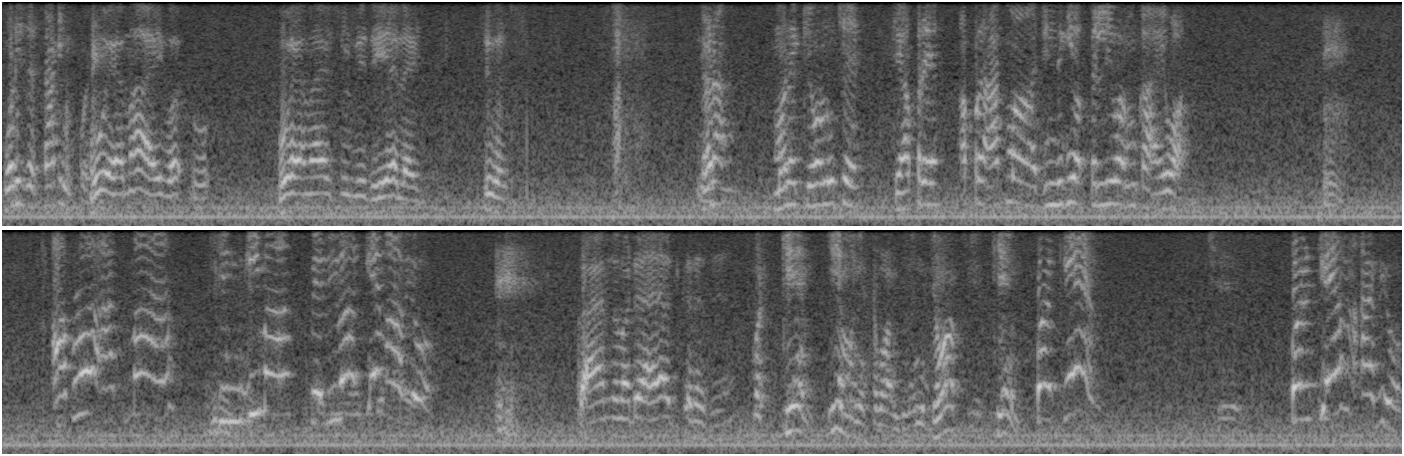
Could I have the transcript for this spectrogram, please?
who am I? What, who am I should be realized મને કહેવાનું છે કે આપણે આપણા આત્મા જિંદગીમાં પહેલી વાર હું આવ્યા આપણો આત્મા જિંદગીમાં પહેલી વાર કેમ આવ્યો? કાયમ માટે આયા જ કરે છે. પણ કેમ? એ મને સવાલ છે એનો જવાબ છે કેમ? પણ કેમ? પણ કેમ આવ્યો?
